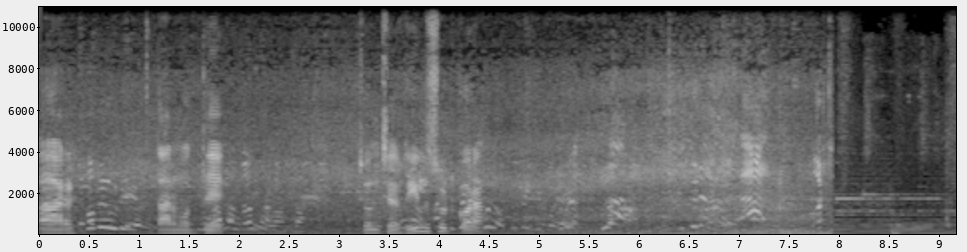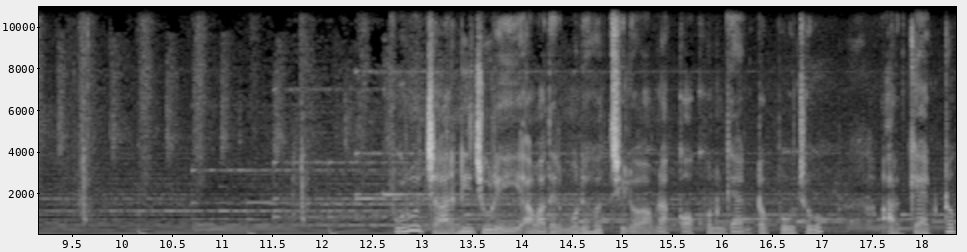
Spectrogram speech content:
আর তার মধ্যে চলছে রিল শুট করা। পুরো জার্নি জুড়েই আমাদের মনে হচ্ছিল আমরা কখন গ্যাংটক পৌঁছবো আর গ্যাংটক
